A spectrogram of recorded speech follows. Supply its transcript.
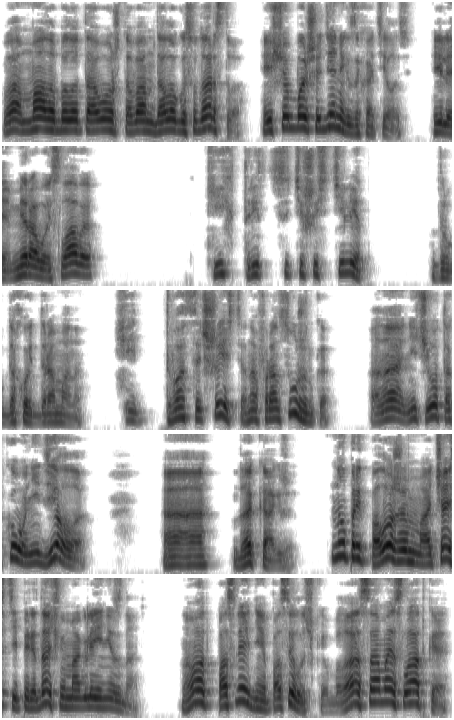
Вам мало было того, что вам дало государство? Еще больше денег захотелось? Или мировой славы? Каких 36 лет? Вдруг доходит до Романа. Ей 26, она француженка. Она ничего такого не делала. А, да как же. Ну, предположим, о части передач вы могли и не знать. Но вот последняя посылочка была самая сладкая.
